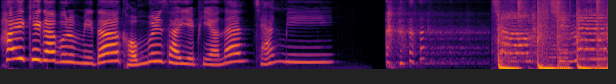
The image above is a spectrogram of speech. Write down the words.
하이키가 부릅니다. 건물 사이에 피어난 장미.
